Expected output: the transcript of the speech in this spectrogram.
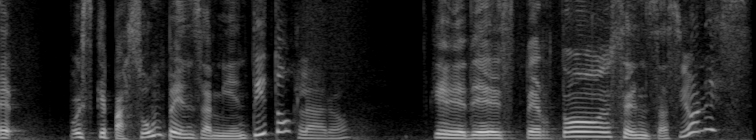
eh, pues que pasó un pensamientito Claro. Que despertó sensaciones.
